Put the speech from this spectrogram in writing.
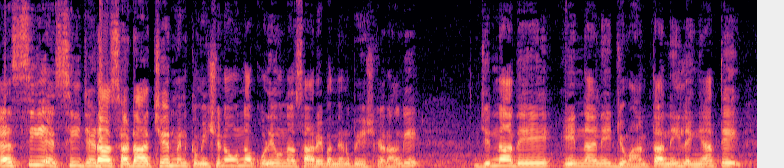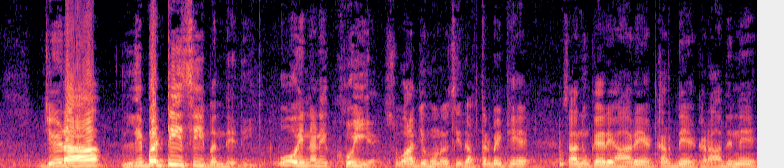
ਐਸਸੀ ਐਸਸੀ ਜਿਹੜਾ ਸਾਡਾ ਚੇਅਰਮੈਨ ਕਮਿਸ਼ਨ ਆ ਉਹਨਾਂ ਕੋਲੇ ਉਹਨਾਂ ਸਾਰੇ ਬੰਦਿਆਂ ਨੂੰ ਪੇਸ਼ ਕਰਾਂਗੇ ਜਿਨ੍ਹਾਂ ਦੇ ਇਹਨਾਂ ਨੇ ਜ਼ਮਾਨਤਾਂ ਨਹੀਂ ਲਈਆਂ ਤੇ ਜਿਹੜਾ ਲਿਬਰਟੀ ਸੀ ਬੰਦੇ ਦੀ ਉਹ ਇਹਨਾਂ ਨੇ ਖੋਈ ਹੈ। ਸੋ ਅੱਜ ਹੁਣ ਅਸੀਂ ਦਫ਼ਤਰ ਬੈਠੇ ਹਾਂ ਸਾਨੂੰ ਕਹਿ ਰਹੇ ਆ ਰਹੇ ਆ ਕਰਦੇ ਆ ਕਰਾ ਦਿੰਨੇ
